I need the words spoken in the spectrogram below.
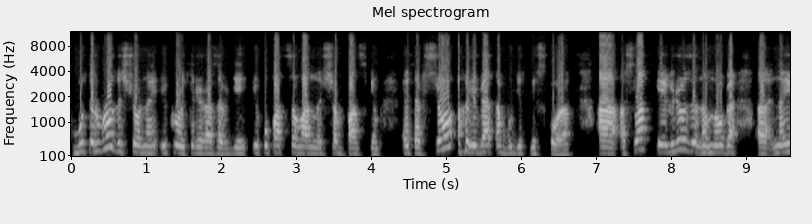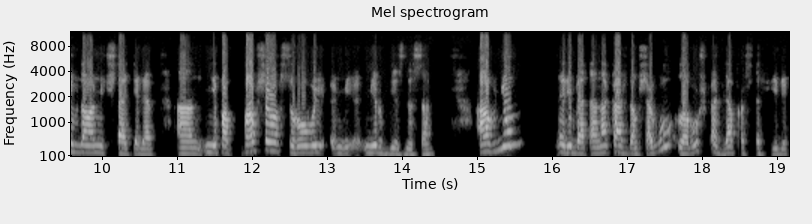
Бутерброды с черной икрой три раза в день и купаться в ванной с шампанским – это все, ребята, будет не скоро. А сладкие грезы намного а, наивного мечтателя, а, не попавшего в суровый мир бизнеса. А в нем Ребята, на каждом шагу ловушка для простофили,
